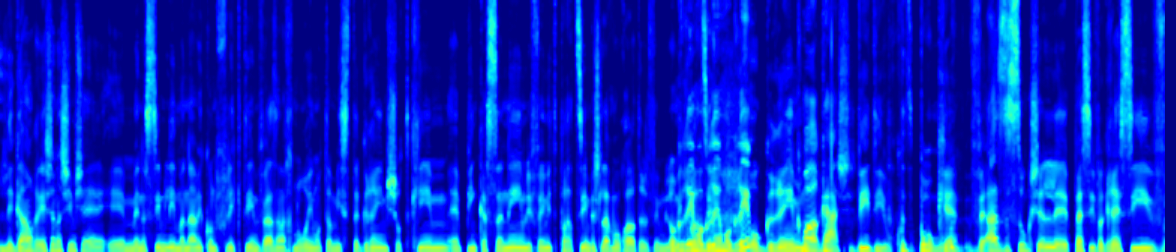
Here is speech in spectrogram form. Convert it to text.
לגמרי, יש אנשים שמנסים להימנע מקונפליקטים, ואז אנחנו רואים אותם מסתגרים, שותקים, אה, פנקסנים, לפעמים מתפרצים בשלב מאוחר יותר, לפעמים לא מתפרצים. אוגרים, אוגרים, אוגרים. כמו הרגש. בדיוק. אז בום. כן, ואז זה סוג של פסיב אגרסיב,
